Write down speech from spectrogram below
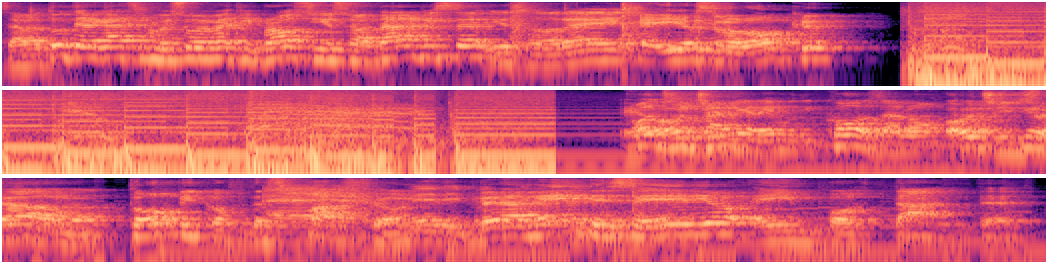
Salve a tutti ragazzi, come Super Betting Bros, io sono Darvis. Io sono Ray. E io sono Locke. E Oggi, parleremo di cosa, Locke? Oggi ci Io sarà chiedo. un topic of discussion Eh, vedi, veramente serio e importante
